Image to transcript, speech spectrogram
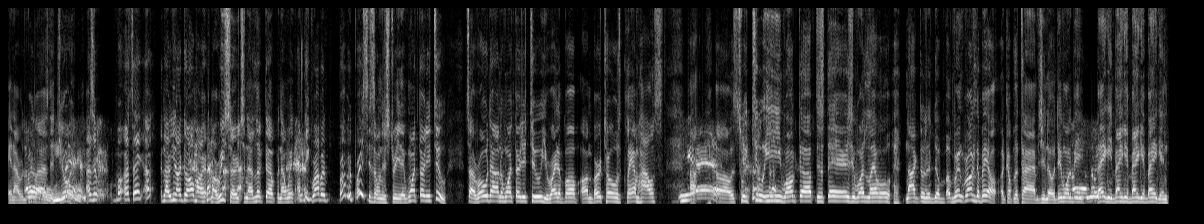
And I realized Oh, that man. I said, I said, now you know I do all my, my research, and I looked up and I went, I think Robert Robert Brace is on the street at 132. So I rolled down to 132. You're right above Umberto's Clam House. Yeah. Oh, Suite 2E, walked up the stairs, you one level, knocked on the door, uh, ring, rung the bell a couple of times, you know. Didn't want to be Oh, no. banging, banging, banging, banging.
